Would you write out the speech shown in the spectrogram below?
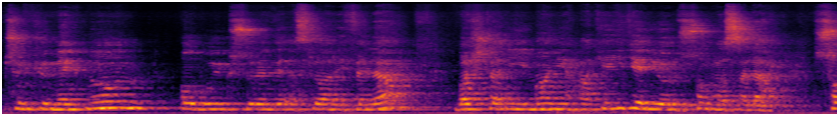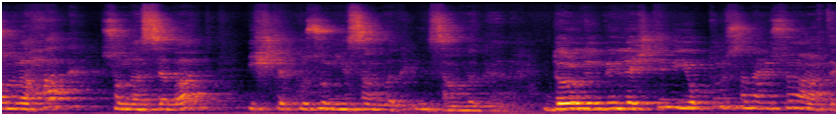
Çünkü meknun o büyük surede esrar-ı felah başta imani hakiki geliyor sonra salah sonra hak sonra sebat işte kuzum insanlık insanlık. Dördü birleşti mi yoktur sana hüsnü artık.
